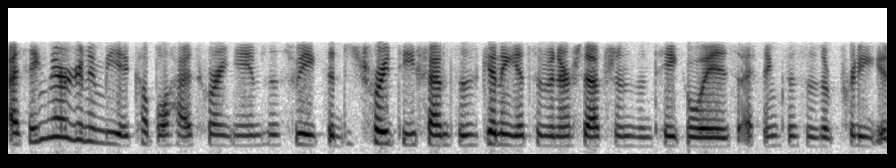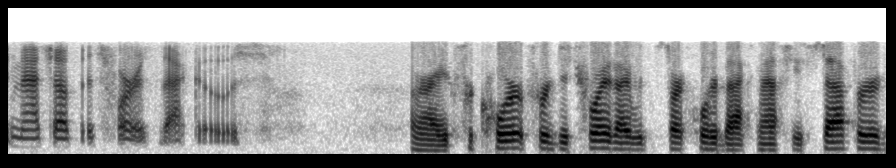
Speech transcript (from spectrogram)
I think there are going to be a couple high scoring games this week. The Detroit defense is going to get some interceptions and takeaways. I think this is a pretty good matchup as far as that goes. All right, for court, for Detroit, I would start quarterback Matthew Stafford,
